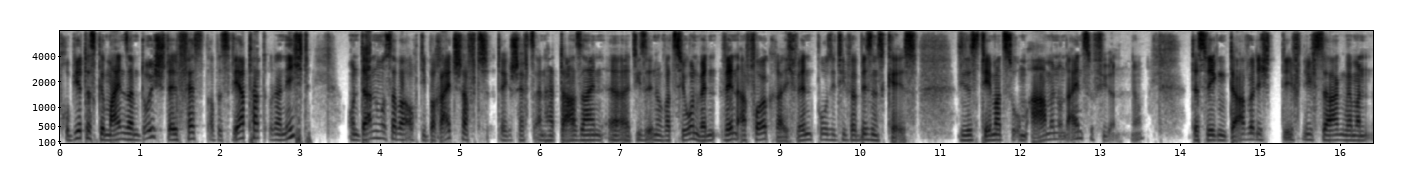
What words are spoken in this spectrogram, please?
probiert das gemeinsam durch, stellt fest, ob es Wert hat oder nicht. Und dann muss aber auch die Bereitschaft der Geschäftseinheit da sein, äh, diese Innovation, wenn, wenn erfolgreich, wenn positiver Business Case, dieses Thema zu umarmen und einzuführen. Ja. Deswegen da würde ich definitiv sagen, wenn man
